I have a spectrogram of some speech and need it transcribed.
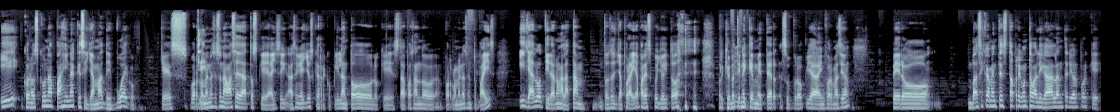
Y conozco una página que se llama De Buego, que es, por lo menos es una base de datos que hacen ellos que recopilan todo lo que está pasando, por lo menos en tu país, y ya lo tiraron a la TAM. Entonces ya por ahí aparezco yo y todo, porque uno tiene que meter su propia información. Pero básicamente esta pregunta va ligada a la anterior porque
